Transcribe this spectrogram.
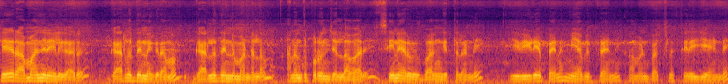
కె. రామాంజనేయులు గారు గార్లదిన్నె గ్రామం గార్లదిన్నె మండలం అనంతపురం జిల్లా వారి సీనియర్ విభాగం గిత్తలండి ఈ వీడియో పైన మీ అభిప్రాయాన్ని కామెంట్ బాక్స్లో తెలియజేయండి.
